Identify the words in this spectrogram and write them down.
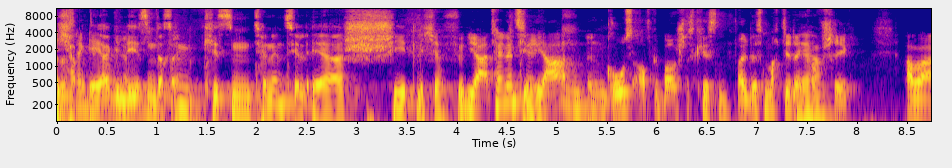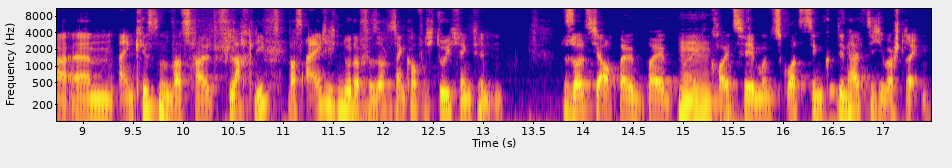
ich habe eher gelesen, dass ein Kissen tendenziell eher schädlicher für Ja, tendenziell ja, ein, ein, groß aufgebauschtes Kissen, weil das macht dir deinen ja. Kopf schräg. Aber ähm, ein Kissen, was halt flach liegt, was eigentlich nur dafür sorgt, dass dein Kopf nicht durchhängt hinten du sollst ja auch bei, bei, mhm. bei Kreuzheben und Squats den, den Hals nicht überstrecken.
